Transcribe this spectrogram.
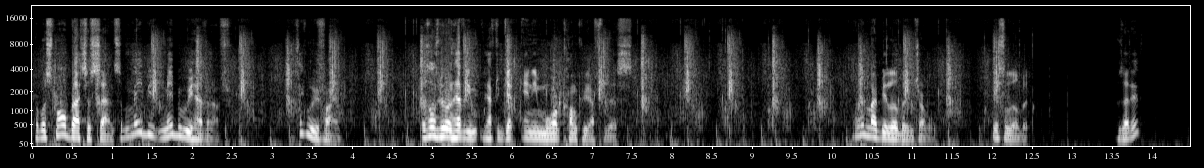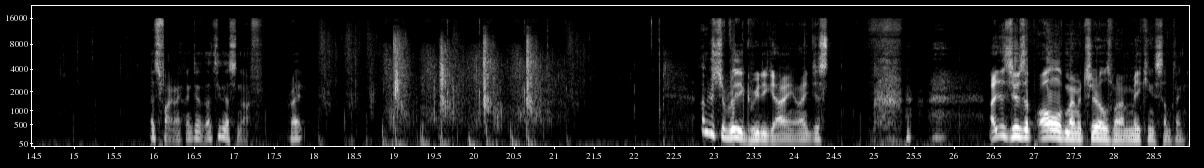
from a small batch of sand. So maybe maybe we have enough. I think we'll be fine. As long as we don't have, any, have to get any more concrete after this. Well, we might be a little bit in trouble. Just a little bit. Is that it? That's fine. I think I think that's enough, right? I'm just a really greedy guy, and I just I just use up all of my materials when I'm making something.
